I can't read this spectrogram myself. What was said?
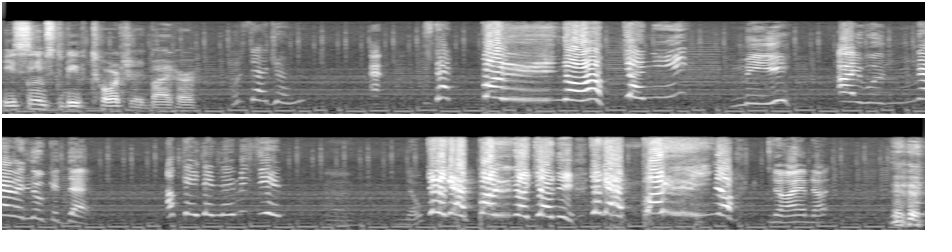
he seems to be tortured by her. What's that, Johnny? Uh, is that porno, Johnny? Me? I will never look at that. Okay, then let me see it. No. You at porno, Johnny! You get porno! No, I am not. Stand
